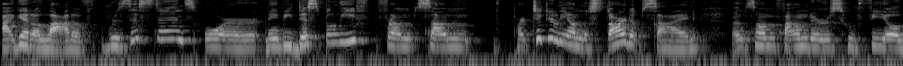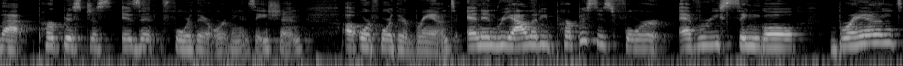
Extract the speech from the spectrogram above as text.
I get a lot of resistance or maybe disbelief from some particularly on the startup side, and some founders who feel that purpose just isn't for their organization uh, or for their brand. And in reality, purpose is for every single brand,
